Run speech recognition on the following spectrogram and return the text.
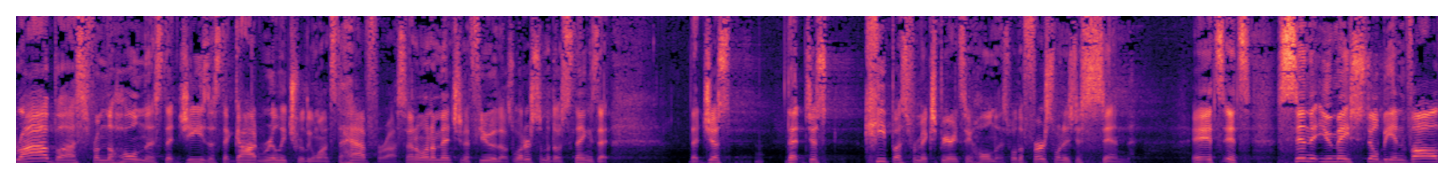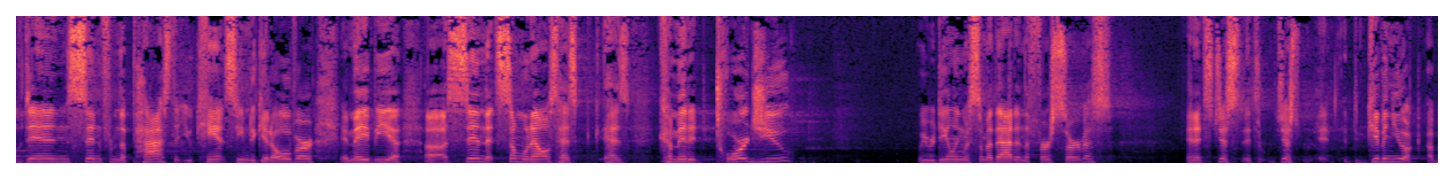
rob us from the wholeness that Jesus, that God really truly wants to have for us. And I want to mention a few of those. What are some of those things that, that, just, that just keep us from experiencing wholeness? Well, the first one is just sin. It's, it's sin that you may still be involved in, sin from the past that you can't seem to get over. It may be a, a sin that someone else has, has committed towards you. We were dealing with some of that in the first service. And it's just, it's just giving you a, a,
